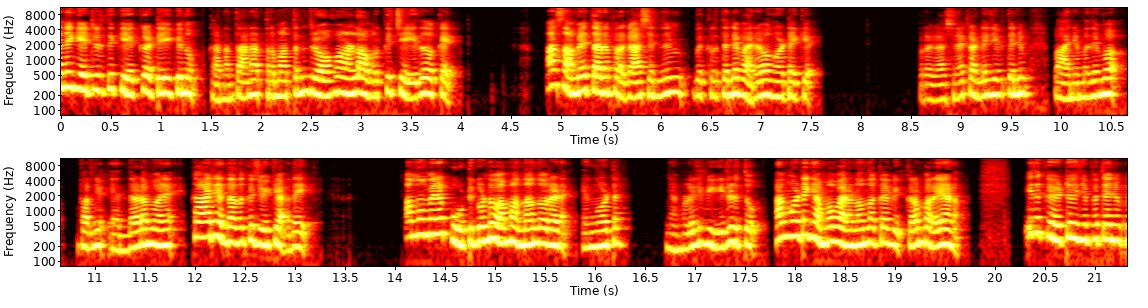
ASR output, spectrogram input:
തന്നെ കേട്ടിരുത്തി കേക്ക് കട്ടിയിരിക്കുന്നു. കാരണം താൻ അത്രമാത്രം ദ്രോഹമാണല്ലോ അവർക്ക് ചെയ്തതൊക്കെ. ആ സമയത്താണ് പ്രകാശനും വിക്രത്തിന്റെ വരവ് അങ്ങോട്ടേക്ക്. പ്രകാശനെ കണ്ടു കഴിഞ്ഞപ്പോഴത്തേനും പറഞ്ഞു എന്താടാ മോനെ? കാര്യം എന്താന്നൊക്കെ ചോദിക്കുക. അതെ അമ്മൂമ്മനെ കൂട്ടിക്കൊണ്ട് പോകാൻ വന്നാന്ന് പറയണേ. എങ്ങോട്ട്? ഞങ്ങളൊരു വീടെടുത്തു. അങ്ങോട്ടേക്ക് അമ്മ വരണമെന്നൊക്കെ വിക്രം പറയണം. ഇത് കേട്ട് കഴിഞ്ഞപ്പോഴത്തേനും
